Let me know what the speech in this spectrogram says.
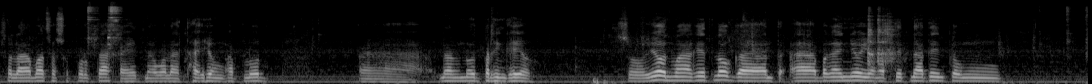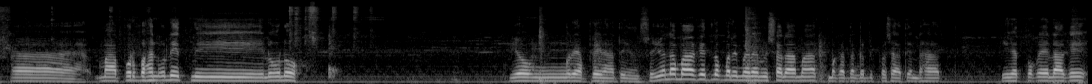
salamat sa suporta kahit na wala tayong upload. Ah, nanonood pa rin kayo. So, yun mga kitlog, ah, abangan nyo yung update natin kung ah, mapurbahan ulit ni Lolo yung reapply natin. So, yun lang mga kitlog. Maraming maraming salamat. Magandang gabi po sa atin lahat. Ingat po kayo lagi.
